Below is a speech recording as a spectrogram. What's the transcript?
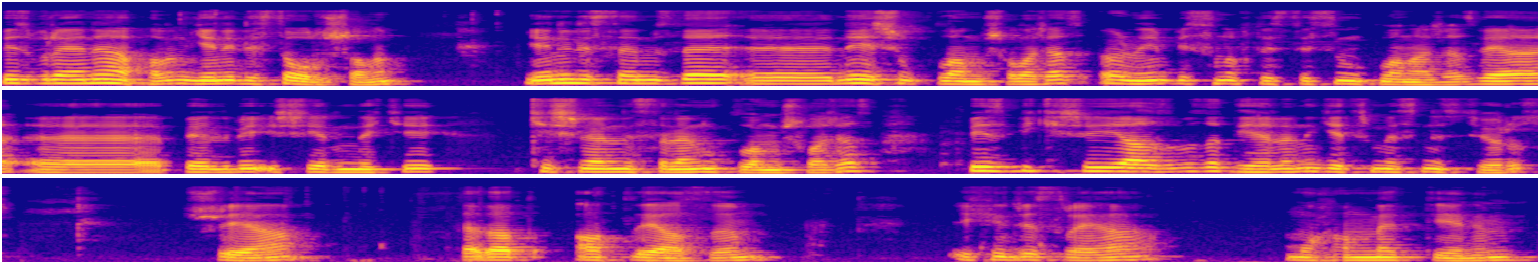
Biz buraya ne yapalım? Yeni liste oluşturalım. Yeni listemizde e, ne için kullanmış olacağız? Örneğin bir sınıf listesini kullanacağız veya e, belli bir iş yerindeki kişilerin listelerini kullanmış olacağız. Biz bir kişiyi yazdığımızda diğerlerini getirmesini istiyoruz. Şuraya Sedat Atlı yazdım. İkinci sıraya Muhammed diyelim.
